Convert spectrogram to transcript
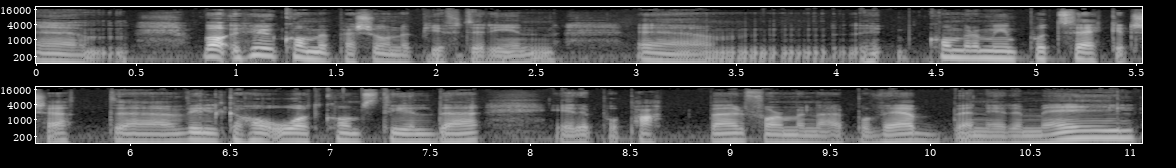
Ehm, vad, hur kommer personuppgifter in? Ehm, kommer de in på ett säkert sätt? Eh, vilka har åtkomst till det? Är det på papper, formulär på webben, är det mail?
